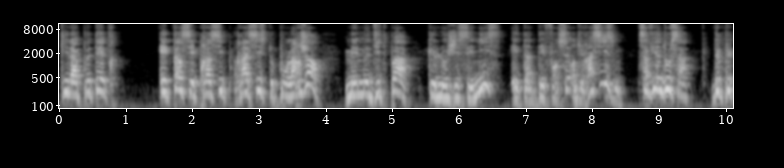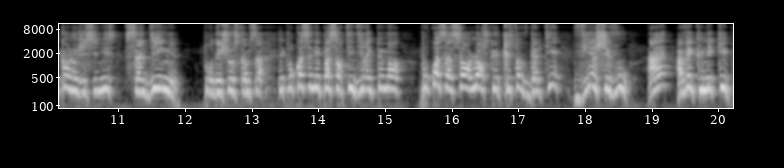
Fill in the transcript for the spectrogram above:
qu'il a peut-être éteint ses principes racistes pour l'argent. Mais me dites pas que l'OGC Nice est un défenseur du racisme. Ça vient d'où ça? Depuis quand l'OGC Nice s'indigne pour des choses comme ça? Et pourquoi ce n'est pas sorti directement? Pourquoi ça sort lorsque Christophe Galtier vient chez vous hein, avec une équipe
